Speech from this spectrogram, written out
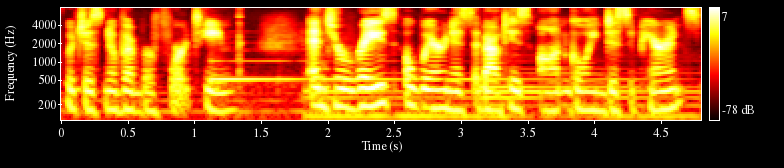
which is November 14th, and to raise awareness about his ongoing disappearance,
